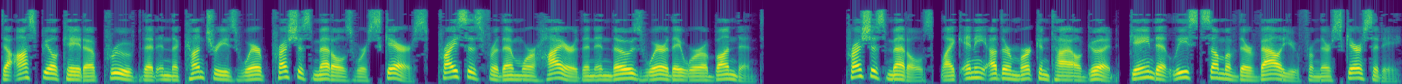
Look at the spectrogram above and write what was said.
de Azpilcueta proved that in the countries where precious metals were scarce, prices for them were higher than in those where they were abundant. Precious metals, like any other mercantile good, gained at least some of their value from their scarcity.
